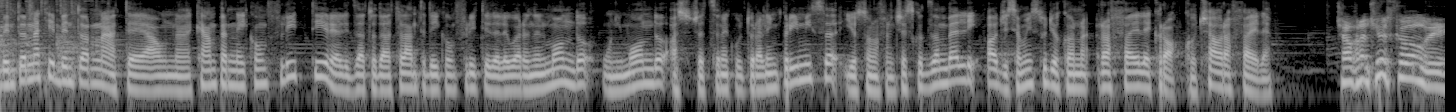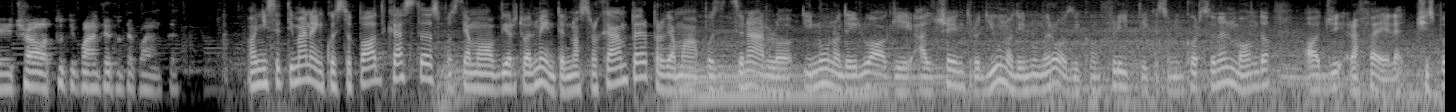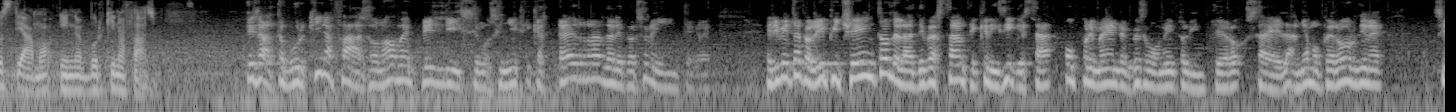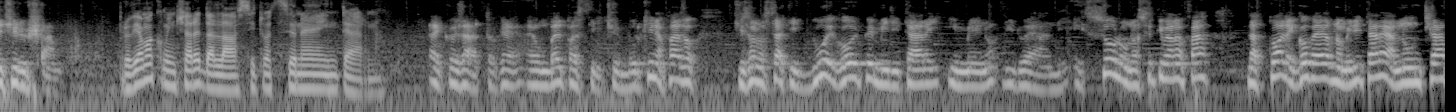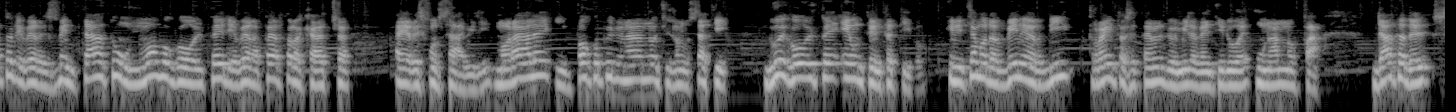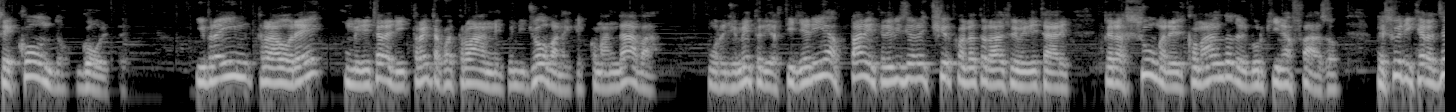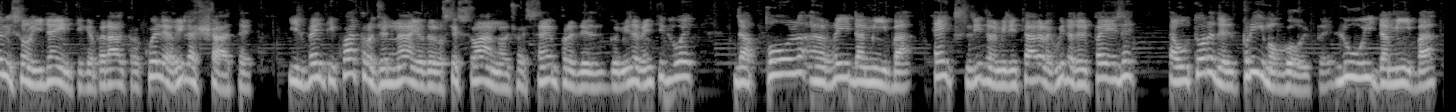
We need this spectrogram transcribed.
Bentornati e bentornate a un camper nei conflitti realizzato da Atlante dei conflitti e delle guerre nel mondo, Unimondo, Associazione Culturale in Primis. Io sono Francesco Zambelli, oggi siamo in studio con Raffaele Crocco. Ciao Raffaele. Ciao Francesco e ciao a tutti quanti e tutte quante. Ogni settimana in questo podcast spostiamo virtualmente il nostro camper, proviamo a posizionarlo in uno dei luoghi al centro di uno dei numerosi conflitti che sono in corso nel mondo. Oggi, Raffaele, ci spostiamo in Burkina Faso. Esatto, Burkina Faso, nome bellissimo, significa terra delle persone integre. È diventato l'epicentro della devastante crisi che sta opprimendo in questo momento l'intero Sahel. Andiamo per ordine se ci riusciamo. Proviamo a cominciare dalla situazione interna. Ecco, esatto, che è un bel pasticcio. In Burkina Faso ci sono stati due golpe militari in meno di due anni e solo una settimana fa l'attuale governo militare ha annunciato di aver sventato un nuovo golpe e di aver aperto la caccia ai responsabili. Morale, in poco più di un anno ci sono stati due golpe e un tentativo. Iniziamo da venerdì 30 settembre 2022, un anno fa, data del secondo golpe. Ibrahim Traoré, un militare di 34 anni, quindi giovane, che comandava un reggimento di artiglieria, appare in televisione circondato da altri militari per assumere il comando del Burkina Faso. Le sue dichiarazioni sono identiche, peraltro, a quelle rilasciate il 24 gennaio dello stesso anno, cioè sempre del 2022, da Paul-Henri Damiba, ex leader militare alla guida del paese, autore del primo golpe. Lui, Damiba,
